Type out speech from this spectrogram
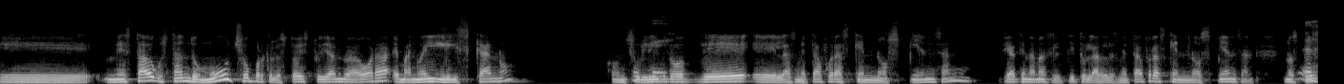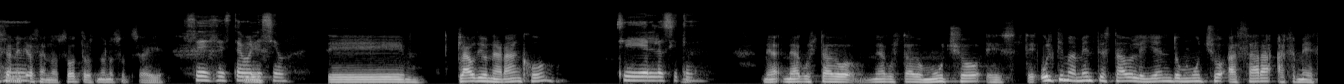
Eh, me ha estado gustando mucho porque lo estoy estudiando ahora, Emanuel Liscano, con su libro de eh, las metáforas que nos piensan. Fíjate nada más el título, las metáforas que nos piensan. Nos piensan ellas a nosotros, no nosotros a ellas. Sí, sí, está buenísimo. Claudio Naranjo. Sí, él lo cita. Me ha, gustado, me ha gustado mucho. Este, últimamente he estado leyendo mucho a Sara Ahmed,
